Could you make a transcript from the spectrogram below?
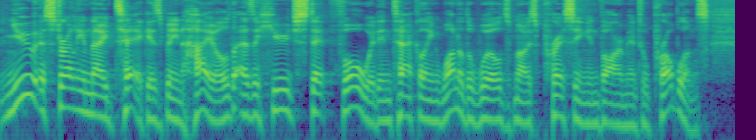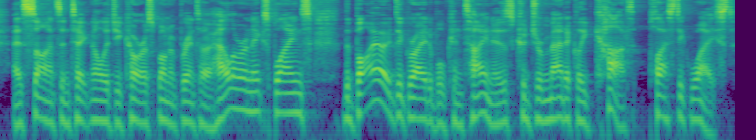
New Australian made tech has been hailed as a huge step forward in tackling one of the world's most pressing environmental problems. As science and technology correspondent Brent O'Halloran explains, the biodegradable containers could dramatically cut plastic waste.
